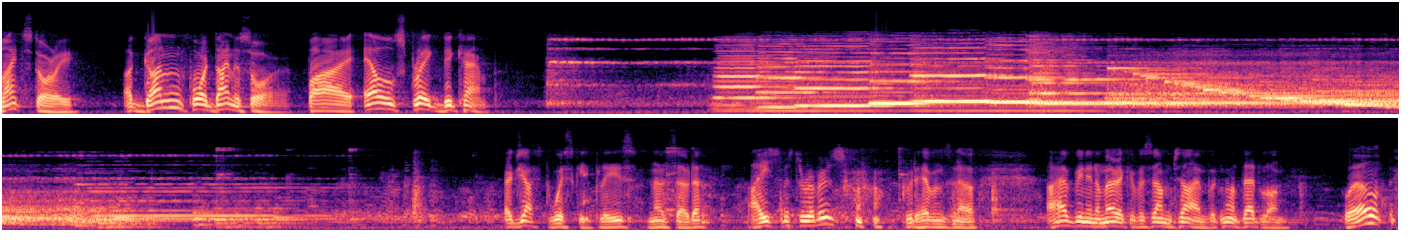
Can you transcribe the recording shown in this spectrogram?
Tonight's story A Gun for Dinosaur by L. Sprague de Camp. Uh, just whiskey, please. No soda. Ice, Mr. Rivers? Good heavens, no. I have been in America for some time, but not that long. Well,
